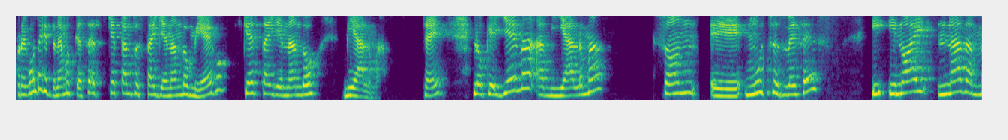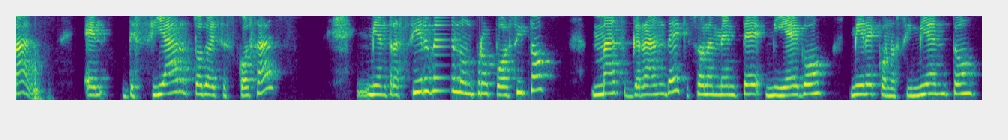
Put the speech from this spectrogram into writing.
pregunta que tenemos que hacer es qué tanto está llenando mi ego, qué está llenando mi alma. ¿Okay? Lo que llena a mi alma son eh, muchas veces, y, y no hay nada mal en desear todas esas cosas, mientras sirven un propósito más grande que solamente mi ego, mi reconocimiento,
